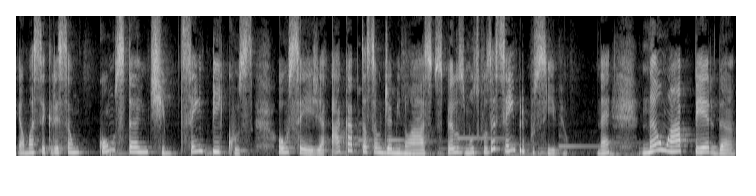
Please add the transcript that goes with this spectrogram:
É uma secreção constante, sem picos, ou seja, a captação de aminoácidos pelos músculos é sempre possível, né? Não há perda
